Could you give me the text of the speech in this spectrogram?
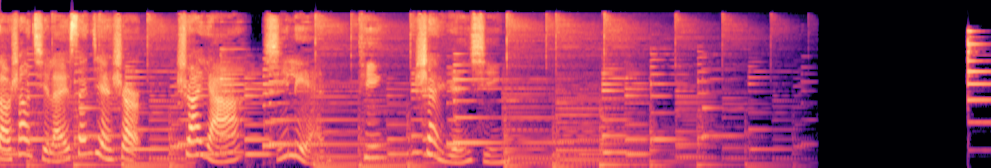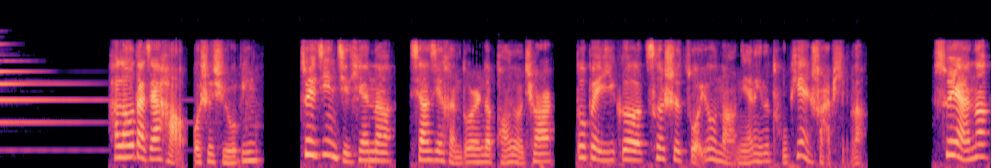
早上起来三件事儿：刷牙、洗脸、听善人行。Hello，大家好，我是许如冰。最近几天呢，相信很多人的朋友圈都被一个测试左右脑年龄的图片刷屏了。虽然呢，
